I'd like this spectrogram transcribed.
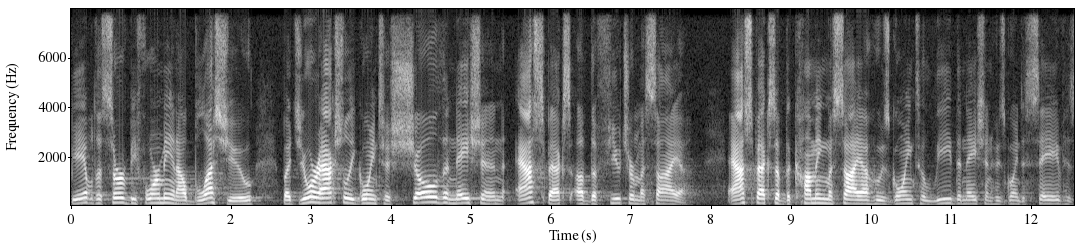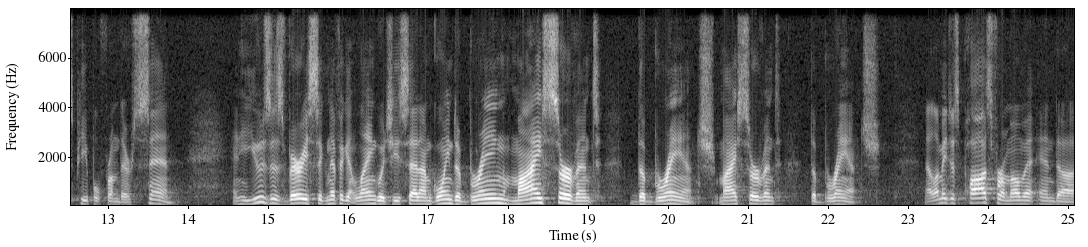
be able to serve before me and I'll bless you, but you're actually going to show the nation aspects of the future Messiah, aspects of the coming Messiah who's going to lead the nation, who's going to save his people from their sin. And he uses very significant language. He said, I'm going to bring my servant the branch, my servant, the branch. Now, let me just pause for a moment and uh,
